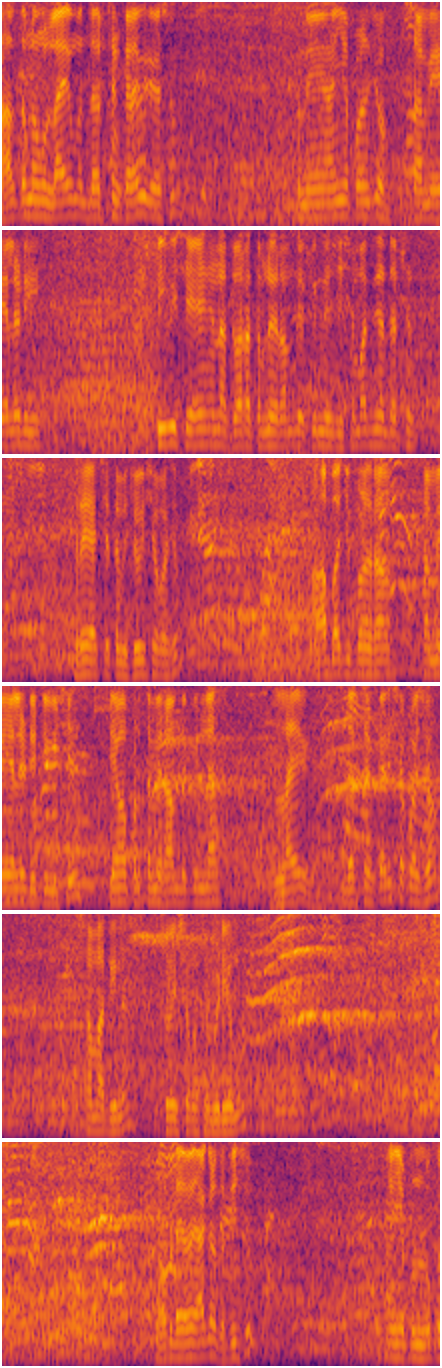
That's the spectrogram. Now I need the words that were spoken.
હાલ તમને હું લાઈવમાં દર્શન કરાવી રહ્યો છું. અને અહીંયા પણ જો, સામે એલઈડી ટીવી છે. એના દ્વારા તમને રામદેવ પીરની જે સમાધિના દર્શન રહ્યા છે, તમે જોઈ શકો છો. આ બાજુ પણ સામે એલઈડી ટીવી છે. તેમાં પણ તમે રામદેવ પીરના લાઈવ દર્શન કરી શકો છો. સમાધિના, જોઈ શકો છો વિડીયોમાં. આપણે હવે આગળ વધીશું. અહીંયા પણ લોકો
